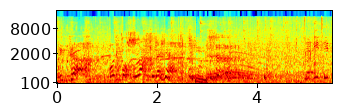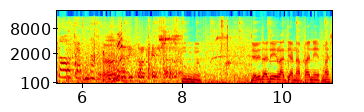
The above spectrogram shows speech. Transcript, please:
Enggak. Mau dibawa pulang kudanya. jadi di tol kentor. Di tol canter. Jadi tadi latihan apa nih, Mas?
